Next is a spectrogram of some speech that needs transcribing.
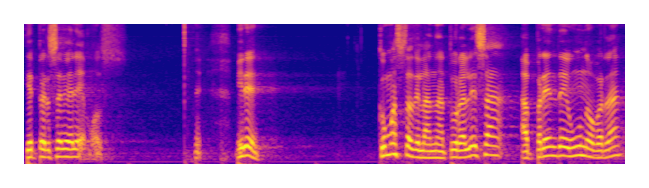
que perseveremos. Mire, cómo hasta de la naturaleza aprende uno, ¿verdad?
